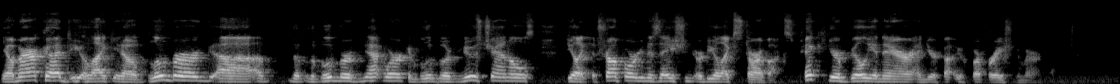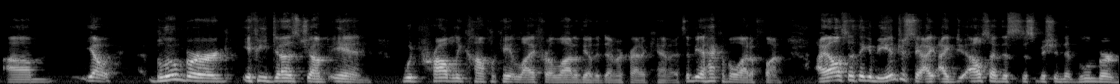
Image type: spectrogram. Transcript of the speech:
you know, America, do you like, you know, Bloomberg, uh, the, the Bloomberg network and Bloomberg news channels? Do you like the Trump organization or do you like Starbucks? Pick your billionaire and your, your corporation, America. Um, you know, Bloomberg, if he does jump in, would probably complicate life for a lot of the other Democratic candidates. It'd be a heck of a lot of fun. I also think it'd be interesting. I, I also have this suspicion that Bloomberg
